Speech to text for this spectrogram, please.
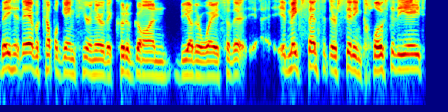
they they have a couple games here and there that could have gone the other way. So that it makes sense that they're sitting close to the eight.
